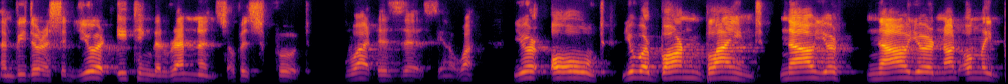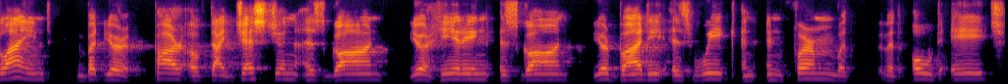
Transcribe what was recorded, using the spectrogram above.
and Vidura said, you are eating the remnants of his food. What is this? You know what? You're old. You were born blind. Now you're now you're not only blind, but your power of digestion is gone, your hearing is gone, your body is weak and infirm with, with old age.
